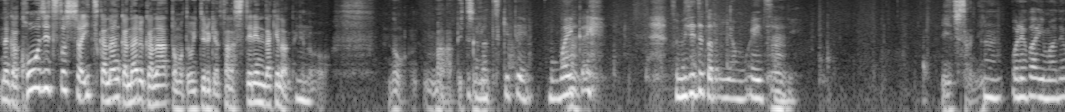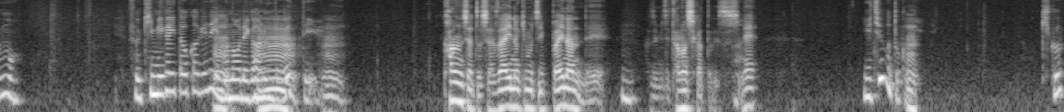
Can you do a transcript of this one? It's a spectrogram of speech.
なんか口実としてはいつかなんかなるかなと思って置いてるけど、ただ捨てれんだけなんだけど、のまあ別に。柄。つけてもう毎回、そう見せてたらいいやもう H さんに、H さんに？うん。俺は今でもそう君がいたおかげで今の俺があるんだよっていう、んん。感謝と謝罪の気持ちいっぱいなんで、うん。初めて楽しかったですしね。YouTube とかうん。に聞く、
